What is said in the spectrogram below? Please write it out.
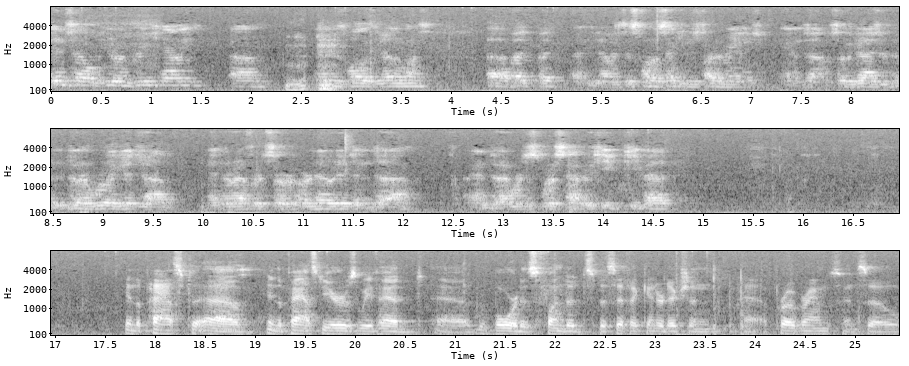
intel here in Greene County, um, as well as the other ones. Uh, but, but, uh, you know, it's just one of those things you just try to manage. And, um, so the guys are doing a really good job and their efforts are, are noted and, uh, and, uh, we're just, we're just happy to keep, keep at it. In the past, uh, in the past years, we've had, uh, the board has funded specific interdiction, uh, programs, and so,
